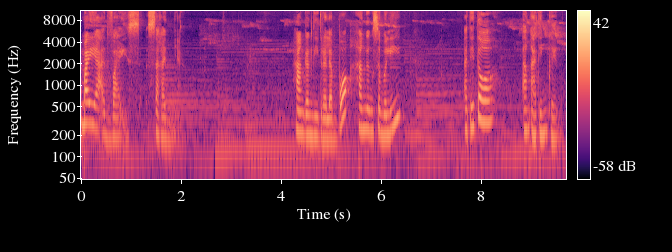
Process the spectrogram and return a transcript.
may advice sa kanya. Hanggang dito na lang po, hanggang sa muli. At ito ang ating kwento.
